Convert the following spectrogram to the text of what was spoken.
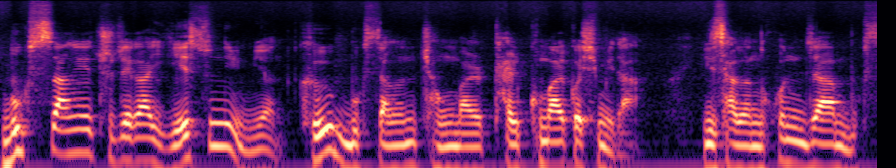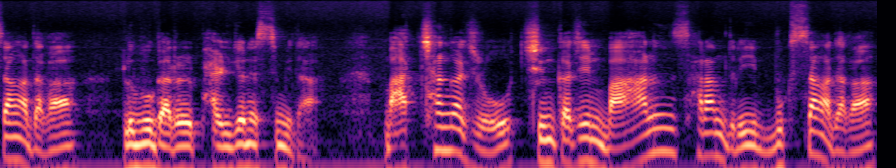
묵상의 주제가 예수님이면 그 묵상은 정말 달콤할 것입니다. 이삭은 혼자 묵상하다가 르브가를 발견했습니다. 마찬가지로 지금까지 많은 사람들이 묵상하다가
